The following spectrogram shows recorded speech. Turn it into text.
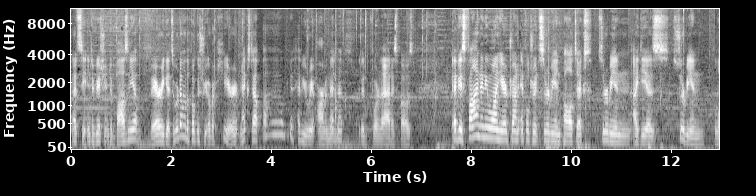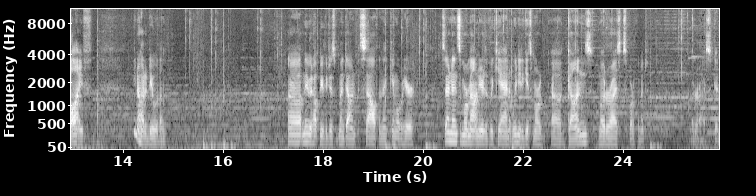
Let's see, integration into Bosnia. Very good. So we're done with the focus tree over here. Next up, oh, we heavy rearmament. That's good for that, I suppose. If you find anyone here trying to infiltrate Serbian politics, Serbian ideas, Serbian life, you know how to deal with them. Uh, maybe it would help you if you just went down south and then came over here. Send in some more mountaineers if we can. We need to get some more uh, guns. Motorized support equipment. Motorized, good.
